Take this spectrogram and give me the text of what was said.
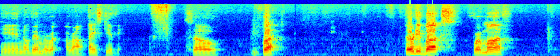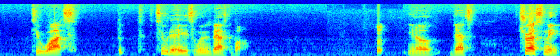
in November around Thanksgiving. So, but 30 bucks for a month to watch two days of women's basketball. You know, that's trust me,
